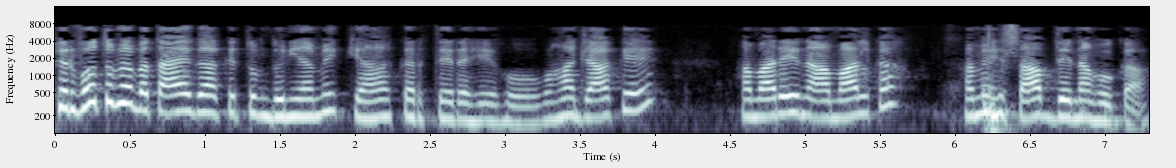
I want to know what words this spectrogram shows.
پھر وہ تمہیں بتائے گا کہ تم دنیا میں کیا کرتے رہے ہو۔ وہاں جا کے ہمارے ان اعمال کا ہمیں حساب دینا ہوگا۔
